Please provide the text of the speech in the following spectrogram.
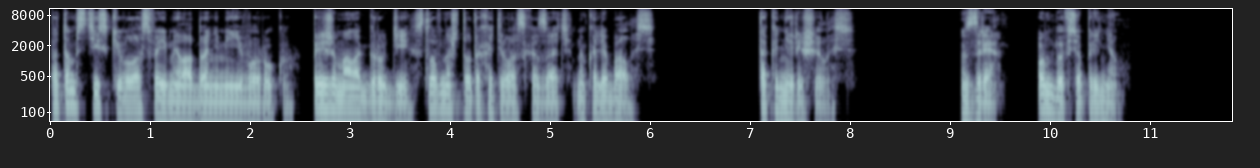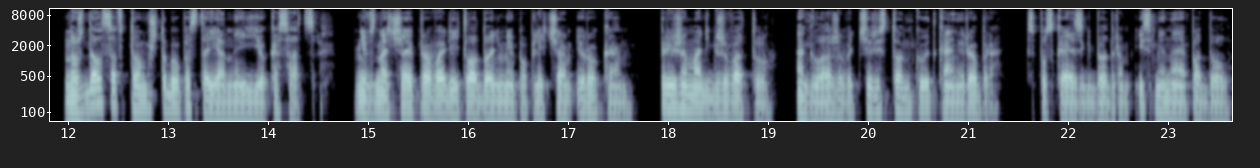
Потом стискивала своими ладонями его руку, прижимала к груди, словно что-то хотела сказать, но колебалась. Так и не решилась. Зря. Он бы все принял. Нуждался в том, чтобы постоянно ее касаться, невзначай проводить ладонями по плечам и рукам, прижимать к животу, оглаживать через тонкую ткань ребра, спускаясь к бедрам и сминая подол,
